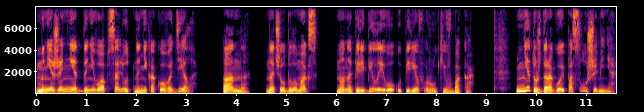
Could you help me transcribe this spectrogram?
Мне же нет до него абсолютно никакого дела». «Анна», — начал было Макс, но она перебила его, уперев руки в бока. «Нет уж, дорогой, послушай меня.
